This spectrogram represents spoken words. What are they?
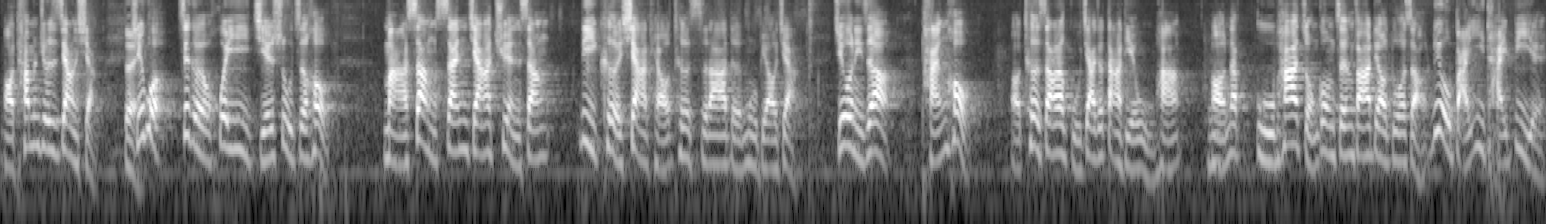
哦，他们就是这样想。对结果这个会议结束之后，马上三家券商立刻下调特斯拉的目标价。结果你知道盘后哦，特斯拉的股价就大跌五趴。哦，那五趴总共蒸发掉多少？六百亿台币耶！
